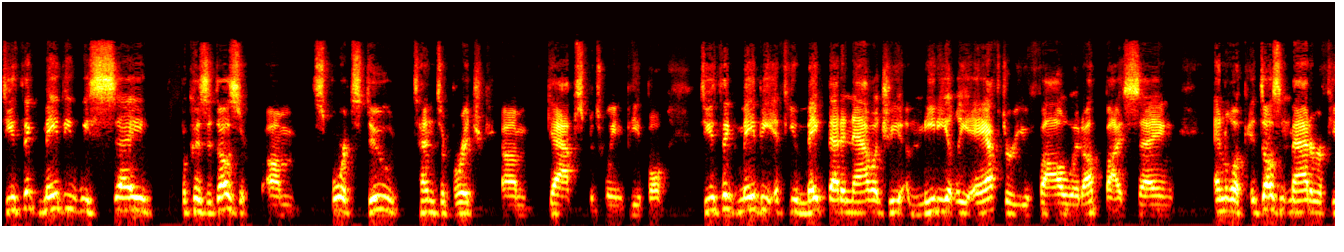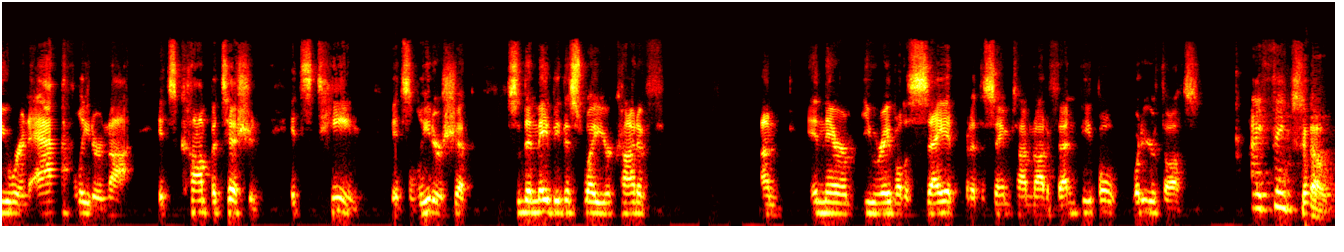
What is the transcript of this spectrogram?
Do you think maybe we say because it does um, sports do tend to bridge um, gaps between people. Do you think maybe if you make that analogy immediately after you follow it up by saying, and look, it doesn't matter if you were an athlete or not. It's competition, it's team, it's leadership. So then maybe this way you're kind of um, in there, you were able to say it, but at the same time not offend people. What are your thoughts? I think so.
